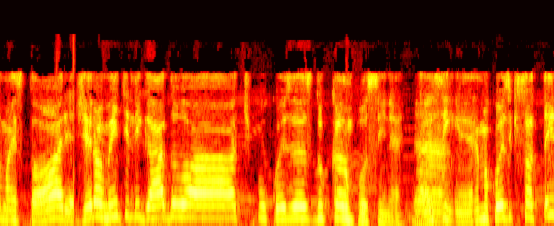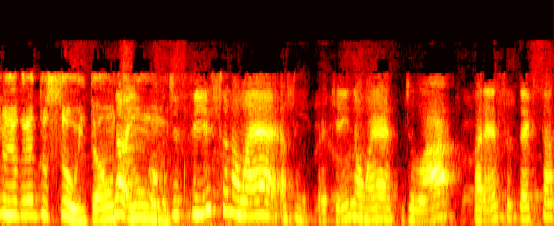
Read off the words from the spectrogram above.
uma história, geralmente ligado a, tipo, coisas do campo, assim, né? Ah. Assim, é uma coisa que só tem no Rio Grande do Sul, então Não, tu e não- o difícil não é, assim, pra quem não é de lá, parece até que tá,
